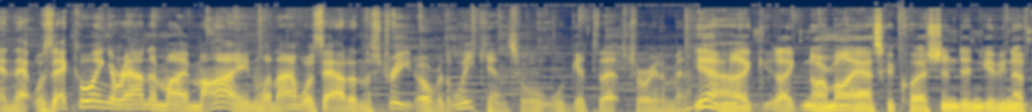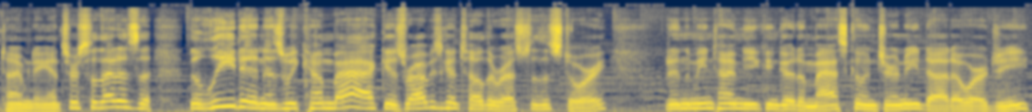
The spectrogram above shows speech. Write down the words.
and that was echoing around in my mind when I was out on the street over the weekend. So we'll, we'll, get to that story in a minute. Yeah, like like normal, I ask a question, didn't give you enough time to answer. So that is the the lead in as we come back. Is Robbie's going to tell the rest of the story. But in the meantime, you can go to masculinejourney.org,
